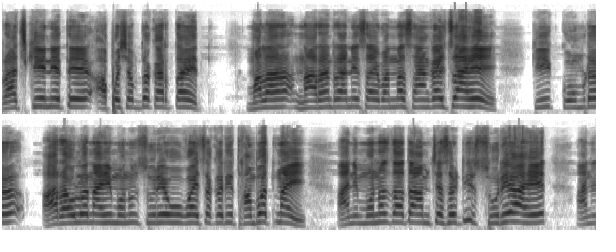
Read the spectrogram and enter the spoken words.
राजकीय नेते अपशब्द करतायत मला नारायण राणे साहेबांना सांगायचं आहे की कोंबडं आरावलं नाही म्हणून सूर्य उगवायचा कधी थांबत नाही. आणि मनोजदादा आमच्यासाठी सूर्य आहेत आणि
